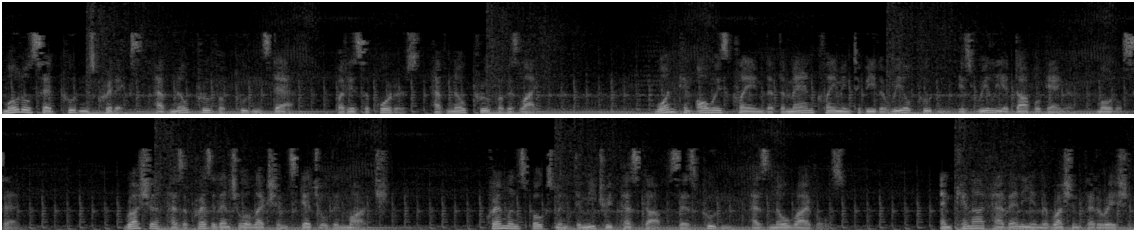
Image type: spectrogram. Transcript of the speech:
Motyl said Putin's critics have no proof of Putin's death, but his supporters have no proof of his life. One can always claim that the man claiming to be the real Putin is really a doppelganger, Motyl said. Russia has a presidential election scheduled in March. Kremlin spokesman Dmitry Peskov says Putin has no rivals. And cannot have any in the Russian Federation.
